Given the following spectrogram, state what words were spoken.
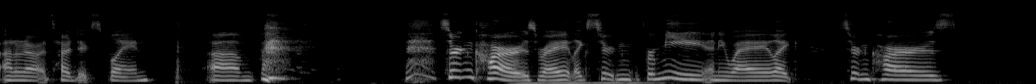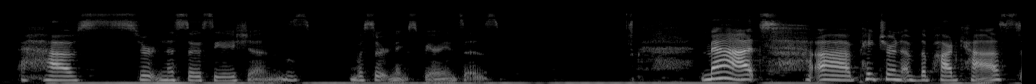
I don't know. It's hard to explain um certain cars, right? Like certain for me anyway, like certain cars have certain associations with certain experiences. Matt, uh, patron of the podcast,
